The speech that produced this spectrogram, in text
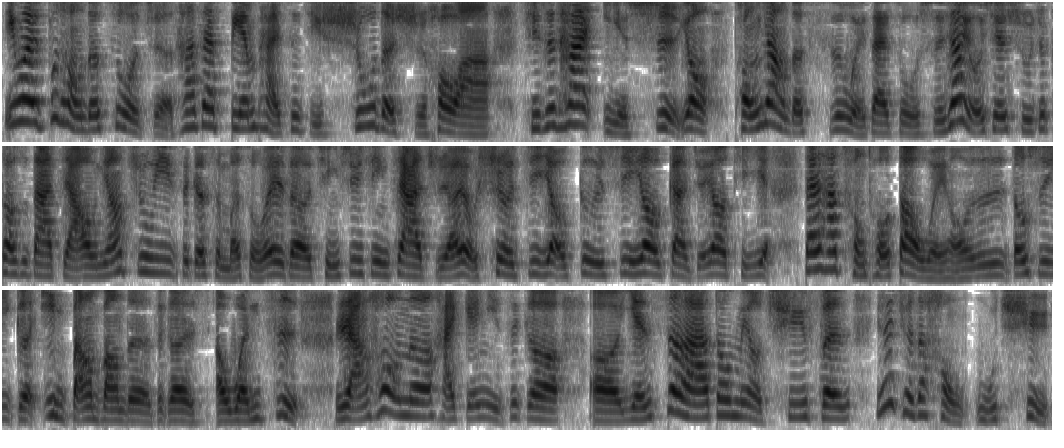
因为不同的作者他在编排自己书的时候啊，其实他也是用同样的思维在做事。像有一些书就告诉大家哦，你要注意这个什么所谓的情绪性价值，要有设计，要有个性，要有感。觉要体验，但是它从头到尾哦，就是都是一个硬邦邦的这个呃文字，然后呢还给你这个呃颜色啊都没有区分，你会觉得很无趣。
